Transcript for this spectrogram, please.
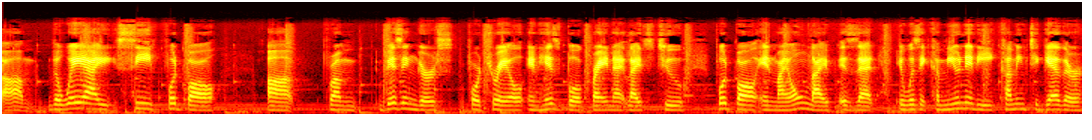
um, the way I see football. Uh, from Bissinger's portrayal in his book Friday Night Lights to football in my own life is that it was a community coming together,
